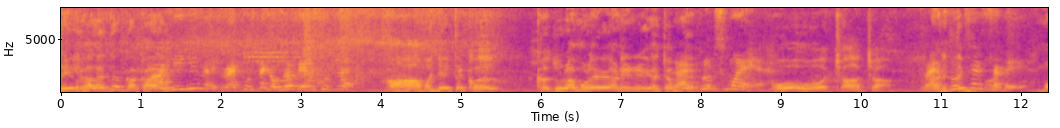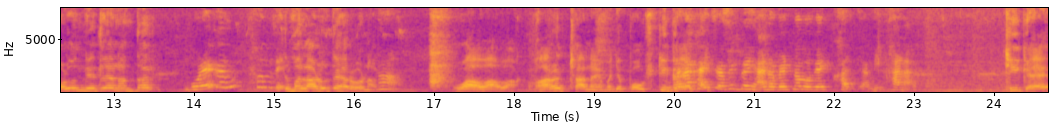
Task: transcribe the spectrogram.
तेल घालायचं का काय? काहीही नाही. ड्रायफ्रुट्सने एवढं तेल सुटलंय. हा हा. म्हणजे ते ख खजुरामुळे आणि याच्यामुळे. ड्रायफ्रुट्समुळे ओ अच्छा अच्छा. आणि ड्रायफ्रुट्स आहेत ते सगळे. मळून घेतल्यानंतर गोळे करून ठेवून दे तर मग लाडू तयार होणार. हा. वा वा वा. फारच छान आहे. म्हणजे पौष्टिक मला आहे. खायचं असेल तर ह्या डब्यातनं रोज एक खात मी खाणार. ठीक आहे.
